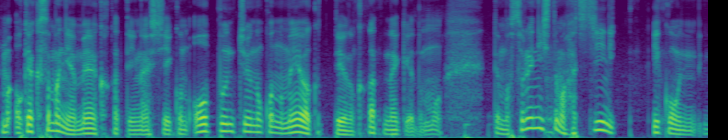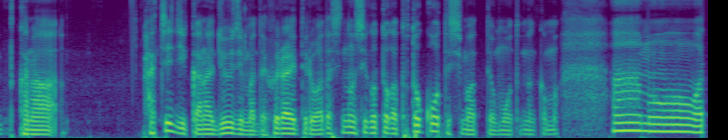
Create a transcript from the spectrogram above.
まあ、お客様には迷惑かかっていないし、このオープン中のこの迷惑っていうのかかってないけれども、でもそれにしても8時以降から8時から10時まで振られてる私の仕事が滞ってしまって思うとなんかもう、ああ、もう終わっ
